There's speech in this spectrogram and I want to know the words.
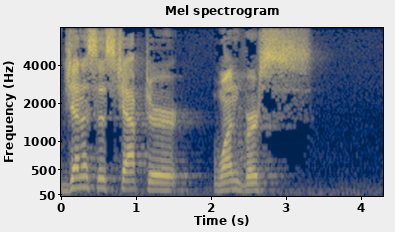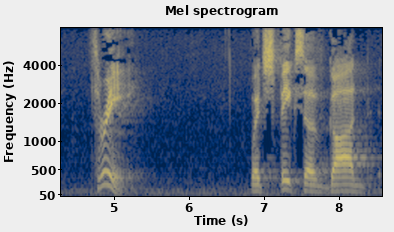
Genesis chapter 1, verse 3, which speaks of God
